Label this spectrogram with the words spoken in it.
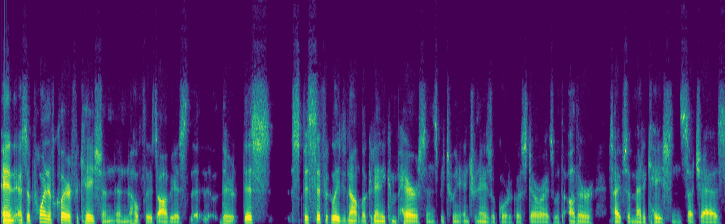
And as a point of clarification, and hopefully it's obvious, that there this specifically did not look at any comparisons between intranasal corticosteroids with other types of medications, such as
